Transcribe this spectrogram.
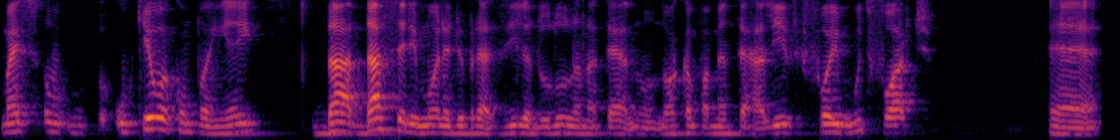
mas o, o que eu acompanhei da, da cerimônia de Brasília, do Lula na terra, no, no acampamento Terra Livre, foi muito forte. É,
